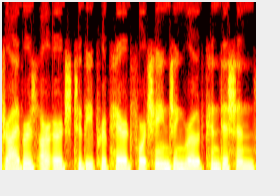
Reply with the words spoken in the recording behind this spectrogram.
Drivers are urged to be prepared for changing road conditions.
